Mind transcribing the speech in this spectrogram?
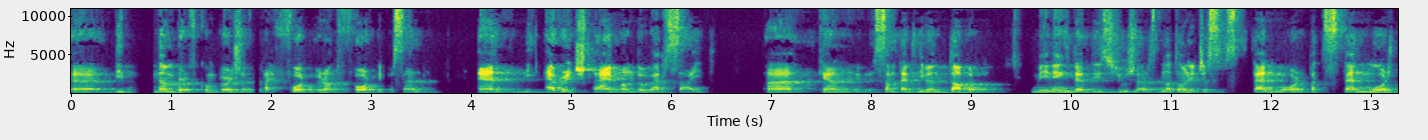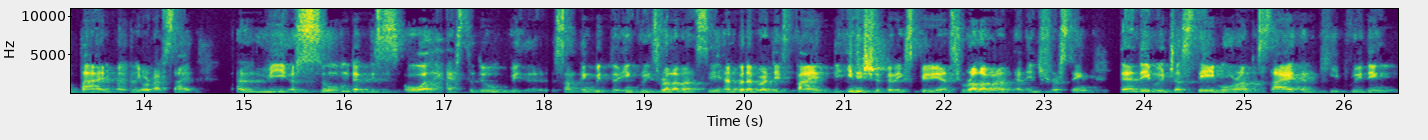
uh, the number of conversions by 40, around 40%. And the average time on the website uh, can sometimes even double, meaning that these users not only just spend more, but spend more time on your website. And we assume that this all has to do with uh, something with the increased relevancy. And whenever they find the initial experience relevant and interesting, then they will just stay more on the site and keep reading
